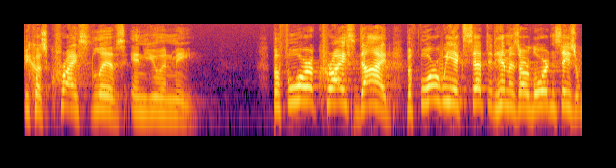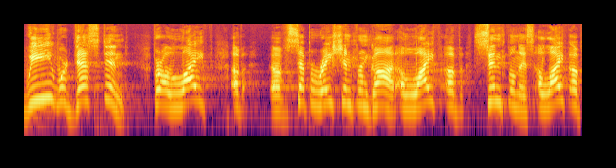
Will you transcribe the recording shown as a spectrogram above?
because Christ lives in you and me. Before Christ died, before we accepted him as our Lord and Savior, we were destined for a life of of separation from God, a life of sinfulness, a life of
